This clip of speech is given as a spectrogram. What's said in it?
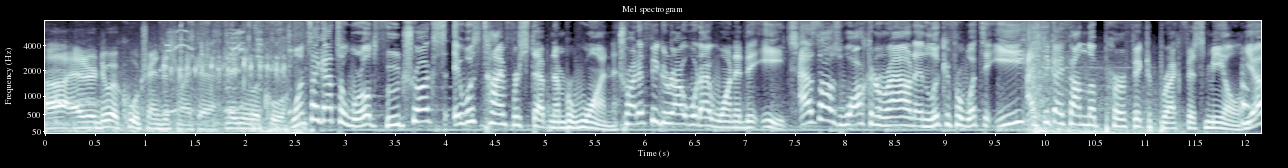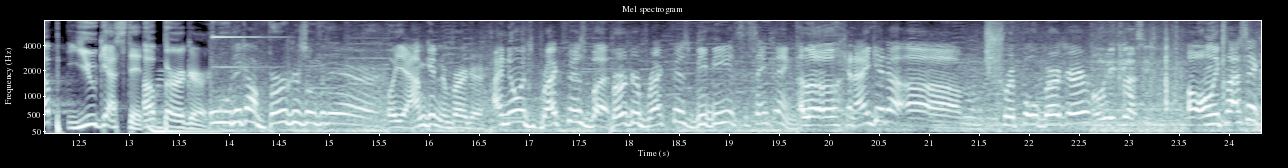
Uh, editor, do a cool transition right there. Make me look cool. Once I got to World Food Trucks, it was time for step number one. Try to figure out what I wanted to eat. As I was walking around and looking for what to eat, I think I found the perfect breakfast meal. Yep, you guessed it, a burger. Oh, they got burgers over there. Oh yeah, I'm getting a burger. I know it's breakfast, but burger, breakfast, BB, it's the same thing. Hello, can I get a um, triple burger? Only classic. Oh, only classic?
